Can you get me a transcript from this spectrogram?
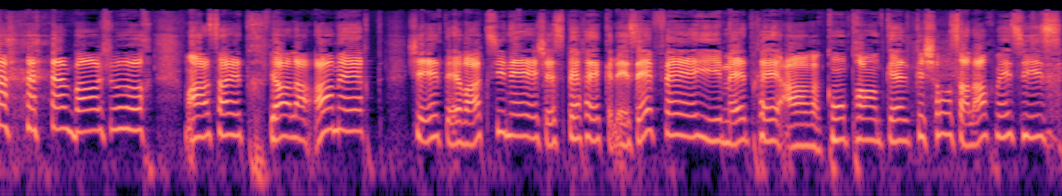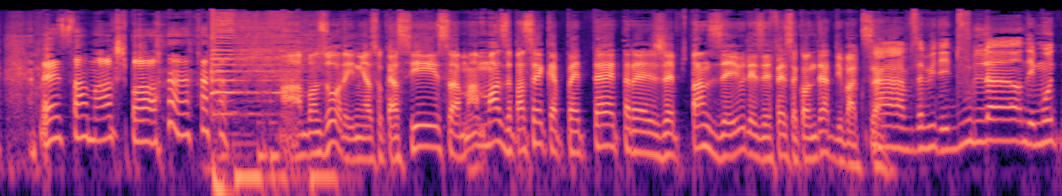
Bonjour, moi ça va être Viola. Oh merde, j'ai été vacciné. J'espérais que les effets ils m'aideraient à comprendre quelque chose à l'armésis. Mais ça marche pas. ah, bonjour, Ignacio Cassis. Moi, moi, je pensais que peut-être, je pense, j'ai eu les effets secondaires du vaccin. Ah, vous avez eu des douleurs, des maux de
